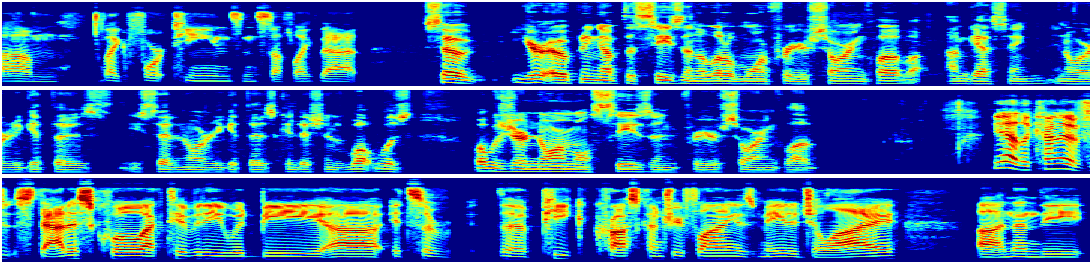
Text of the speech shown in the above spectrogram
um, like 14s and stuff like that. So you're opening up the season a little more for your soaring club, I'm guessing, in order to get those. You said in order to get those conditions. What was what was your normal season for your soaring club? Yeah, the kind of status quo activity would be uh, it's a the peak cross country flying is May to July. uh, and then the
